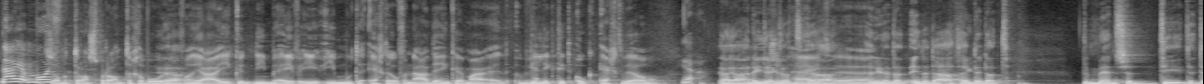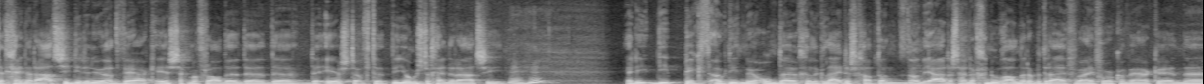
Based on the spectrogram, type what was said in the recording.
nou ja, mooi. Het is allemaal transparanter geworden. Ja. Van ja, je kunt niet meer even, je, je, moet er echt over nadenken. Maar wil ik dit ook echt wel? Ja, ja, ja en ik denk dat, ja, uh, en ik denk dat inderdaad, ik denk dat de mensen die, de, de, generatie die er nu aan het werk is, zeg maar vooral de, de, de, de eerste of de, de jongste generatie. Mm -hmm. Ja, die, die pikt ook niet meer ondeugelijk leiderschap. Dan, dan ja, er zijn er genoeg andere bedrijven waar je voor kan werken. En, uh...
